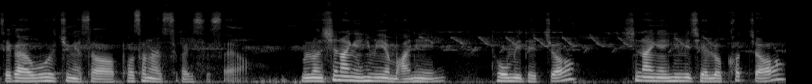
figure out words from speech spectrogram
제가 우울증에서 벗어날 수가 있었어요. 물론 신앙의 힘이 많이 도움이 됐죠. 신앙의 힘이 제일로 컸죠.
